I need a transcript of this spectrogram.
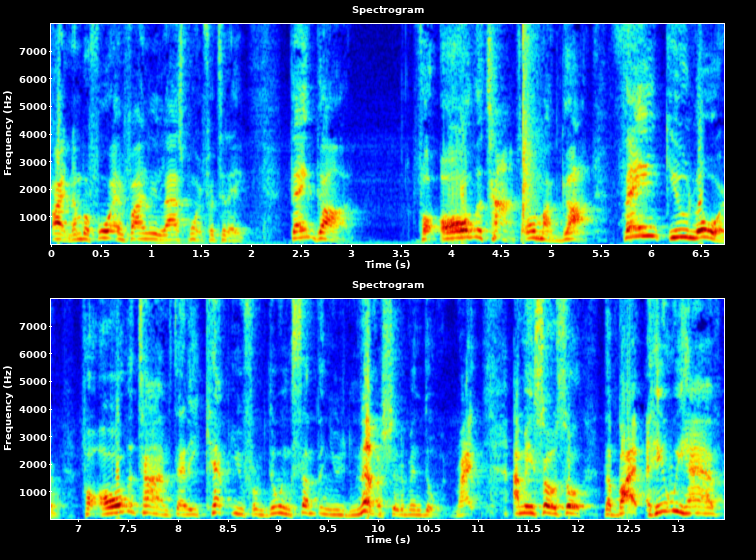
All right, number four, and finally, last point for today. Thank God for all the times. Oh my God. Thank you, Lord, for all the times that He kept you from doing something you never should have been doing, right? I mean, so so the Bible here we have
